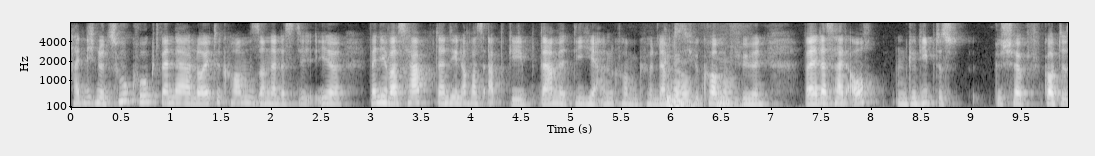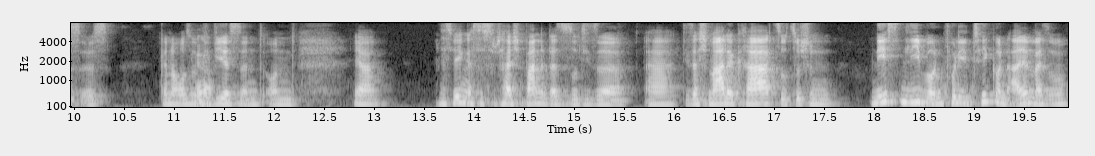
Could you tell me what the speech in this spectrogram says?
halt nicht nur zuguckt, wenn da Leute kommen, sondern dass ihr, wenn ihr was habt, dann denen auch was abgebt, damit die hier ankommen können, damit genau, sie sich willkommen genau. fühlen. Weil das halt auch ein geliebtes Geschöpf Gottes ist. Genauso ja. wie wir es sind. Und ja, deswegen ist es total spannend, also so diese, äh, dieser schmale Grat so zwischen Nächstenliebe und Politik und allem, also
